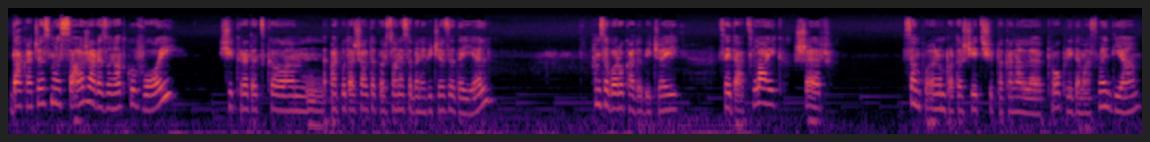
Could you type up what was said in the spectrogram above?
Dacă acest mesaj a rezonat cu voi și credeți că um, ar putea și alte persoane să beneficieze de el, am să vă rog ca de obicei să-i dați like, share, să îl împărtășiți și pe canalele proprii de mass media,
